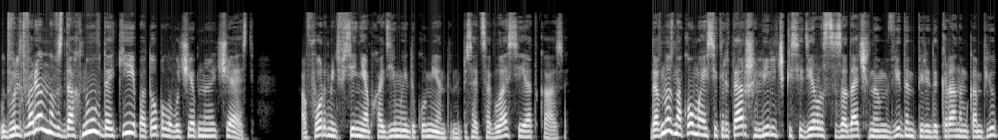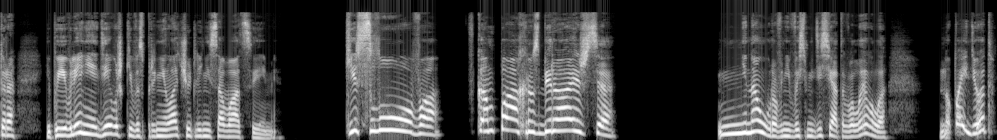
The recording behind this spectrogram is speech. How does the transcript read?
Удовлетворенно вздохнув, Дайкия потопала в учебную часть, оформить все необходимые документы, написать согласие и отказы. Давно знакомая секретарша Лилечка сидела с озадаченным видом перед экраном компьютера, и появление девушки восприняла чуть ли не с овациями. «Кислова! В компах разбираешься!» Не на уровне 80-го левела, но пойдет.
